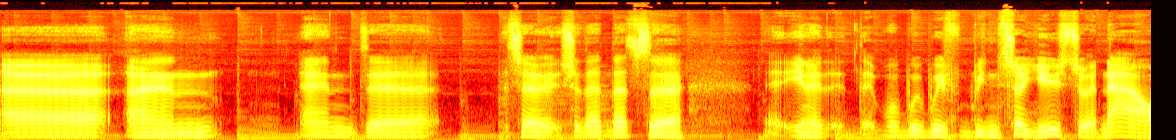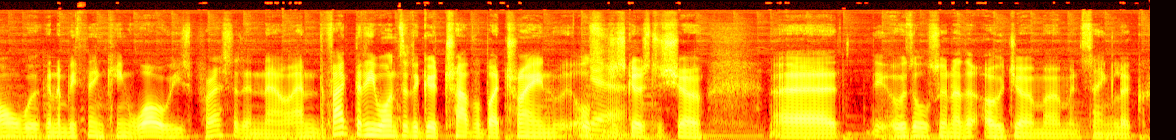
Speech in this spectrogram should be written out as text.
and and so so that that's uh, you know, we've been so used to it now, we're going to be thinking, whoa, he's president now. And the fact that he wanted to go travel by train also yeah. just goes to show uh, it was also another Ojo moment saying, look,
